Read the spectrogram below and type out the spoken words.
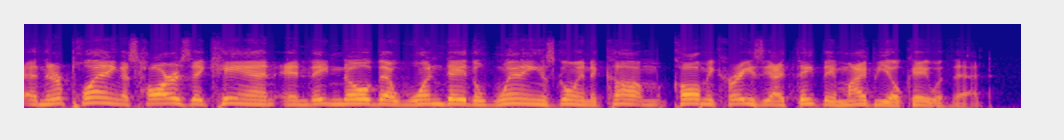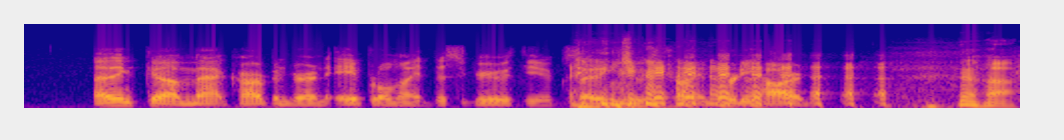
and they're playing as hard as they can, and they know that one day the winning is going to come, call me crazy, I think they might be okay with that. I think uh, Matt Carpenter in April might disagree with you because I think he was trying pretty hard.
